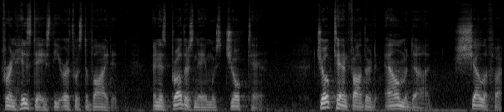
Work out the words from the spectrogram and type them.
for in his days the earth was divided, and his brother's name was Joktan. Joktan fathered Almodad, Sheleph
